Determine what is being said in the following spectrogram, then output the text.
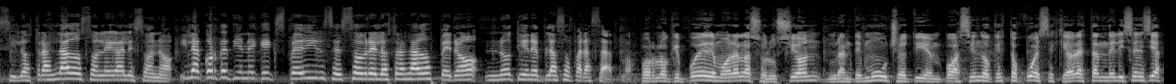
si los traslados son legales o no. Y la Corte tiene que expedirse sobre los traslados, pero no tiene plazos para hacerlo. Por lo que puede demorar la solución durante mucho tiempo, haciendo que estos jueces que ahora están de licencia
